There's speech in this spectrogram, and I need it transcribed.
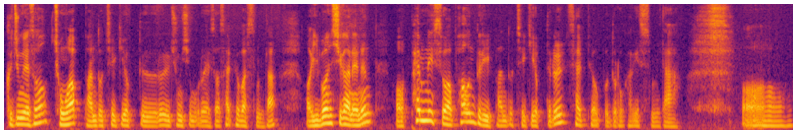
그 중에서 종합 반도체 기업들을 중심으로 해서 살펴봤습니다. 어, 이번 시간에는 어, 팹리스와 파운드리 반도체 기업들을 살펴보도록 하겠습니다. 어,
